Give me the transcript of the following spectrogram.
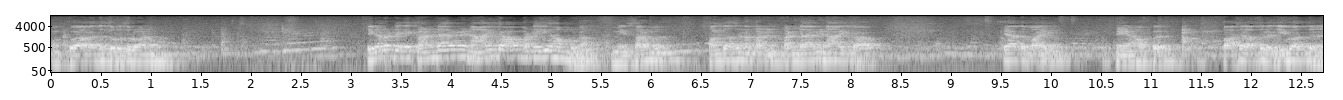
මම හොයාගත්ත තොරතුරු අනුව ඊළඟට ඒ කණ්ඩායමේ නායිකාව මට ඊ හම්බුණා. මේ සරම සංදර්ශන කණ්ඩ- කණ්ඩායමේ නායිකාව. එයා තමයි මේ අප පාසල අසල ජීවත් වෙන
